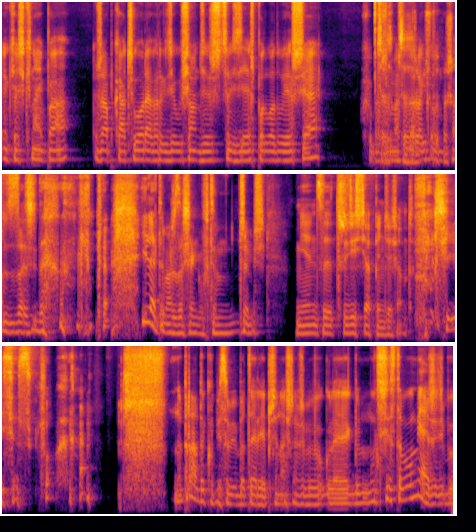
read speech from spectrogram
jakaś knajpa, żabka czy whatever, gdzie usiądziesz, coś zjesz, podładujesz się. Chyba, co, że masz co daleko. Zrobisz, Ile ty masz zasięgu w tym czymś? Między 30 a 50. Jesus, kochany. Naprawdę kupię sobie baterię przynośną, żeby w ogóle jakby móc się z tobą mierzyć, bo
